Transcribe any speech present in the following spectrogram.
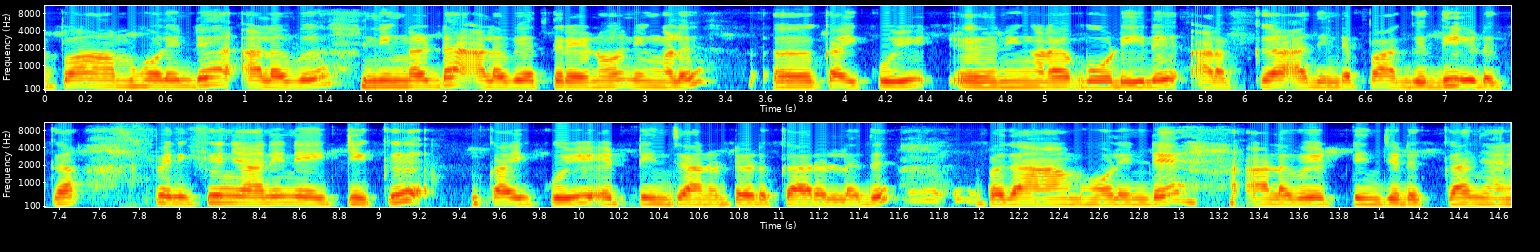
അപ്പോൾ ആംഹോളിന്റെ അളവ് നിങ്ങളുടെ അളവ് എത്രയാണോ നിങ്ങൾ കൈക്കുഴി നിങ്ങളുടെ ബോഡിയിൽ അളക്കുക അതിന്റെ പകുതി എടുക്കുക. അപ്പോൾ എനിക്ക് ഞാൻ നെയ്റ്റിക്ക് കൈക്കുഴി എട്ട് ഇഞ്ചാണ് കേട്ടോ എടുക്കാറുള്ളത്. അപ്പോൾ അത് ആംഹോളിന്റെ അളവ് എട്ട് ഇഞ്ച് എടുക്കുക. ഞാൻ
